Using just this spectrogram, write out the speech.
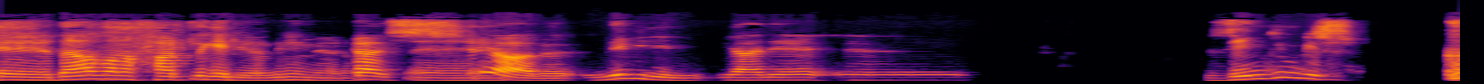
e, daha bana farklı geliyor bilmiyorum. Ya şey ee, abi ne bileyim yani e, zengin bir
